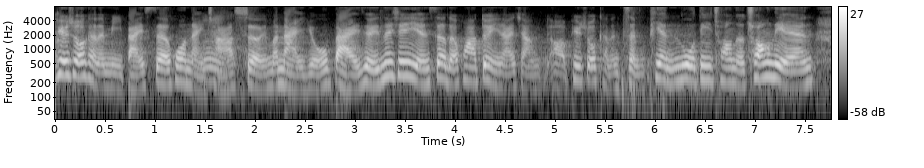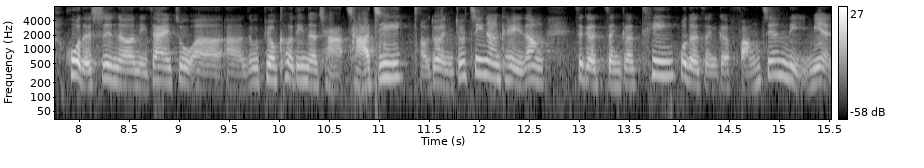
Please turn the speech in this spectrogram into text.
譬如说可能米白色或奶茶色，嗯、有没有奶油白？对，那些颜色的话，对你来讲啊，譬如说可能整片落地窗的窗帘，或者是呢你在做呃呃，就比如客厅的茶茶几，哦，对，你就尽量可以让这个整个厅或者整个房间里面，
